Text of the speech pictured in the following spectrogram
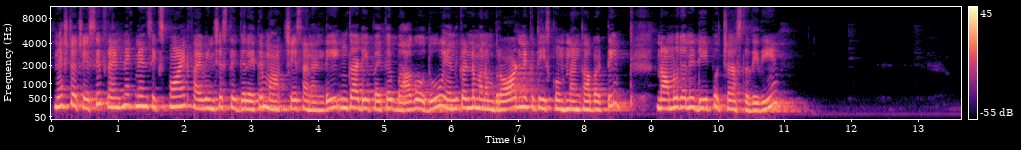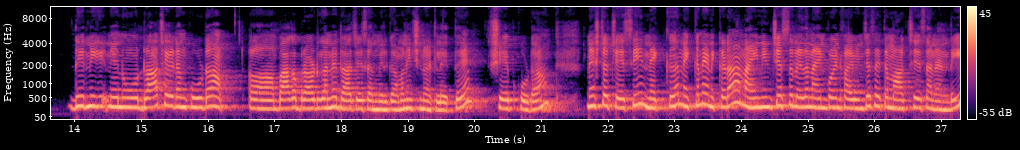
నెక్స్ట్ వచ్చేసి ఫ్రంట్ నెక్ నేను సిక్స్ పాయింట్ ఫైవ్ ఇంచెస్ దగ్గర అయితే మార్క్ చేశానండి. ఇంకా డీప్ అయితే బాగోదు. ఎందుకంటే మనం బ్రాడ్ నెక్ తీసుకుంటున్నాం కాబట్టి నార్మల్గానే డీప్ వచ్చేస్తుంది ఇది. దీన్ని నేను డ్రా చేయడం కూడా బాగా బ్రాడ్గానే డ్రా చేశాను. మీరు గమనించినట్లయితే షేప్ కూడా. నెక్స్ట్ వచ్చేసి నెక్ నెక్ నేను ఇక్కడ నైన్ ఇంచెస్ లేదా నైన్ పాయింట్ ఫైవ్ ఇంచెస్ అయితే మార్క్ చేశానండి.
